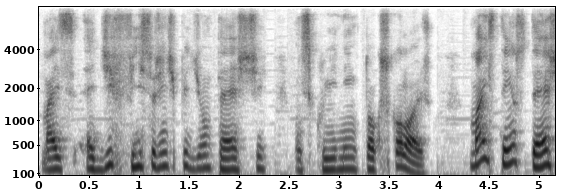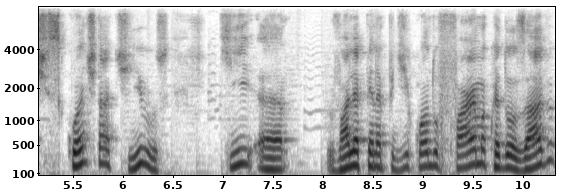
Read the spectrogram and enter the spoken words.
Mas é difícil a gente pedir um teste, um screening toxicológico. Mas tem os testes quantitativos que uh, vale a pena pedir quando o fármaco é dosável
